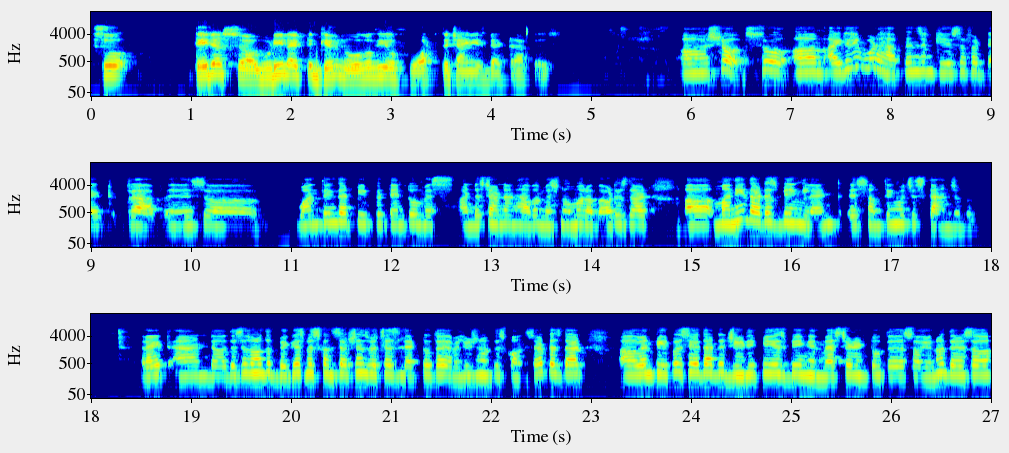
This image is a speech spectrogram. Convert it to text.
So, Tejas, uh, would you like to give an overview of what the Chinese debt trap is? Uh, sure. So, um, ideally, what happens in case of a debt trap is uh, one thing that people tend to misunderstand and have a misnomer about is that uh, money that is being lent is something which is tangible right? And uh, this is one of the biggest misconceptions which has led to the evolution of this concept is that uh, when people say that the gdp is being invested into this or you know there's a,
